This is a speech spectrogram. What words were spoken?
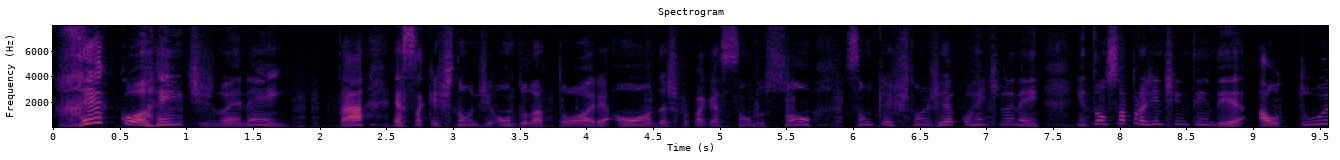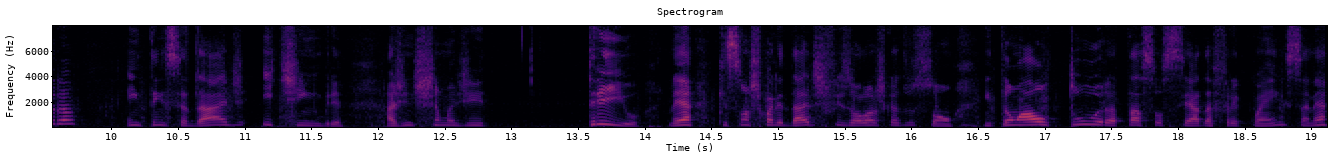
recorrentes no Enem, tá? Essa questão de ondulatória, ondas, propagação do som, são questões recorrentes no Enem. Então, só para a gente entender, altura, intensidade e timbre, a gente chama de trio, né, que são as qualidades fisiológicas do som. Então a altura está associada à frequência, né?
